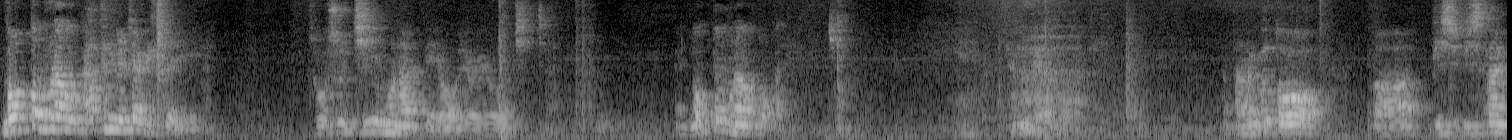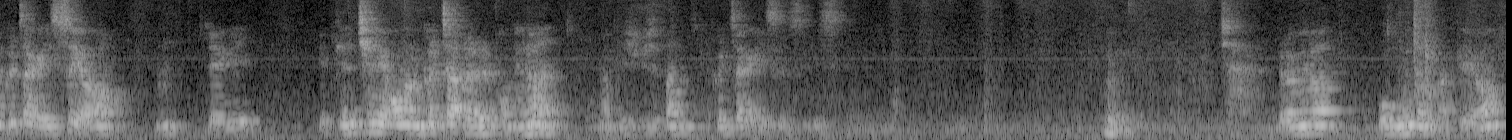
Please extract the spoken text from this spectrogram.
녹도문하고 같은 글자가 있어요, 이게. 조수 지문할 때 요, 요, 요, 진짜. 녹도문하고 똑같아요. 지. 예, 형태가 똑같아요. 다른 것도 어, 비슷비슷한 글자가 있어요. 음? 이 변천에 오는 글자를 보면은 어, 비슷비슷한 글자가 있을 수 있어요. 음. 자, 그러면 5문으로 갈게요.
